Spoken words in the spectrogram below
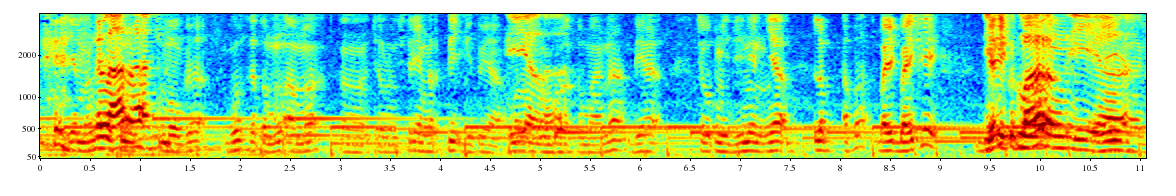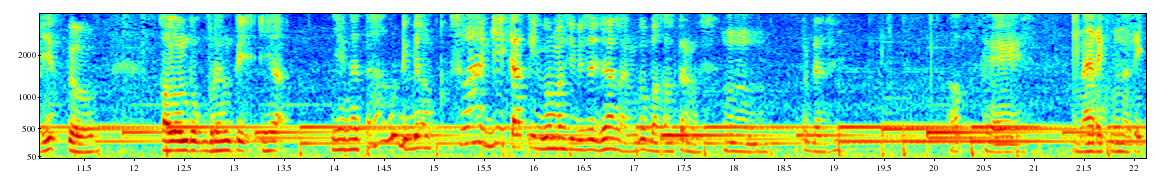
sih ya, Ngelarang. semoga gue ketemu sama eh, calon istri yang ngerti gitu ya Iyalah. gue ke mana dia cukup ngizinin ya leb- apa baik-baik sih Dia dia, ikut, ikut, bareng iya. gitu kalau untuk berhenti ya ya nggak tahu dibilang selagi kaki gue masih bisa jalan gue bakal terus Hmm. Udah sih Oke, menarik menarik.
